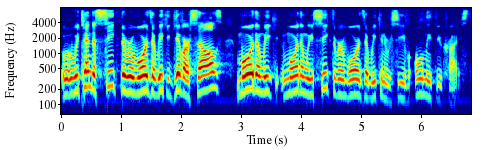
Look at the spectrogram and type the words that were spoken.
We tend to seek the rewards that we could give ourselves more than we, more than we seek the rewards that we can receive only through Christ.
